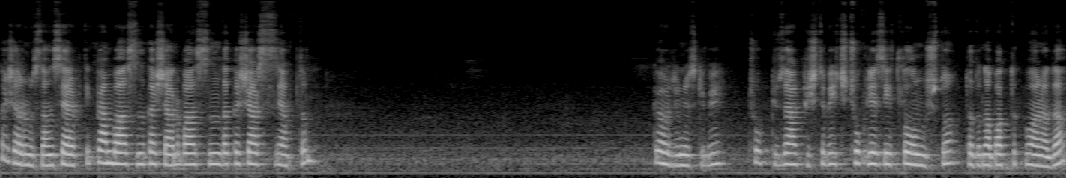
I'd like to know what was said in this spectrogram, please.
Kaşarımızdan serptik. Ben bazısını kaşarlı bazısını da kaşarsız yaptım. Gördüğünüz gibi çok güzel pişti ve içi çok lezzetli olmuştu. Tadına baktık bu arada.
